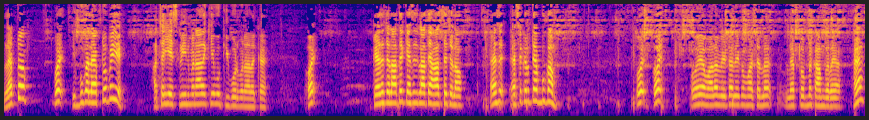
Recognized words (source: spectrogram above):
लैपटॉप? ओए इब्बू का लैपटॉप है ये? अच्छा ये स्क्रीन बना रखी है, वो कीबोर्ड बना रखा है। ओए, कैसे चलाते कैसे चलाते हाथ से चलाओ। ऐसे ऐसे करते अब्बू काम? ओए ओए ओए, हमारा बेटा देखो, माशाल्लाह, लैपटॉप में काम कर रहा है हैं?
